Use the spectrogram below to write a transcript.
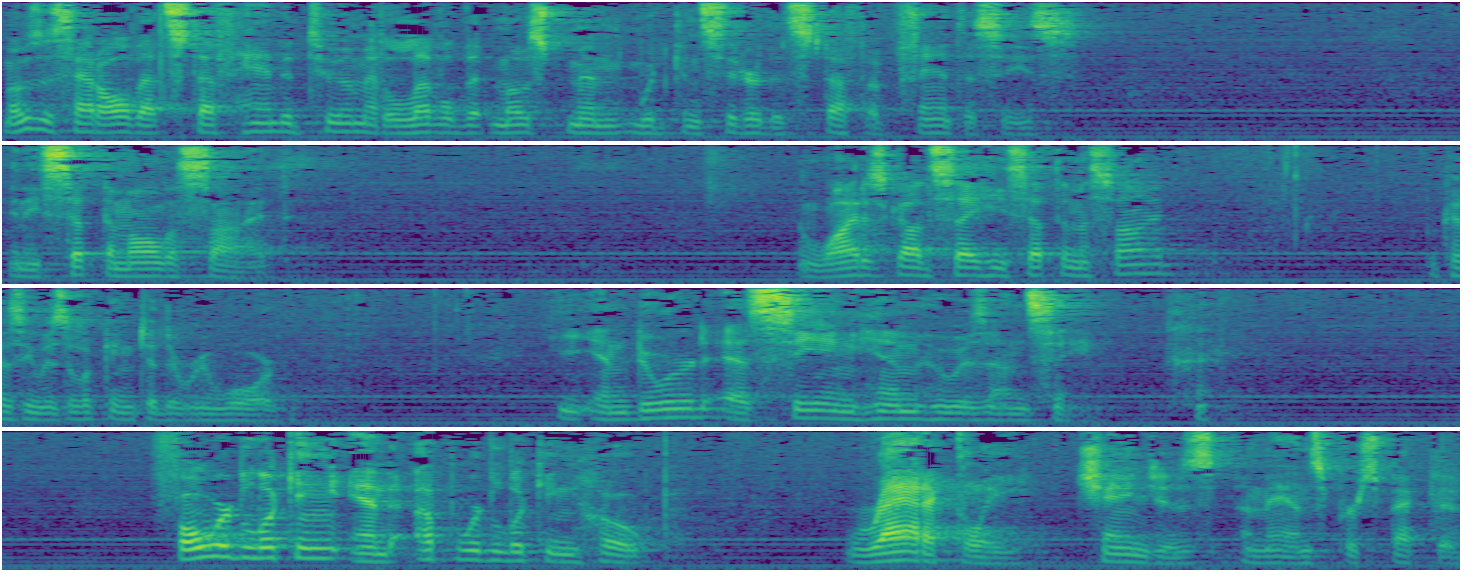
Moses had all that stuff handed to him at a level that most men would consider the stuff of fantasies. And he set them all aside And why does God say he set them aside? Because he was looking to the reward. He endured as seeing him who is unseen. Forward looking and upward looking hope radically changes a man's perspective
